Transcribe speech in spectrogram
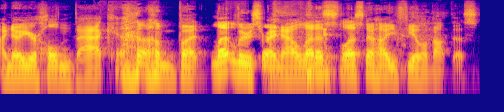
I know you're holding back, um, but let loose right now. Let us let us know how you feel about this.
